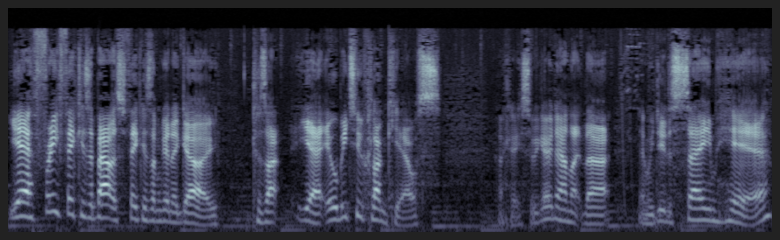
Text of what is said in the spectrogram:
Yeah, three thick is about as thick as I'm going to go. Because, I yeah, it will be too clunky else. Okay, so we go down like that. Then we do the same here.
